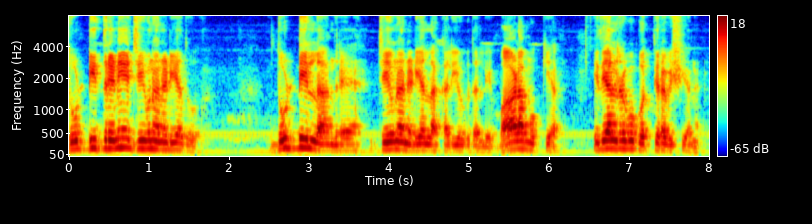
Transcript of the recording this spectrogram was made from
ದುಡ್ಡಿದ್ರೇ ಜೀವನ ನಡೆಯೋದು. ದುಡ್ಡಿಲ್ಲ ಅಂದರೆ ಜೀವನ ನಡೆಯಲ್ಲ ಕಲಿಯುಗದಲ್ಲಿ, ಭಾಳ ಮುಖ್ಯ. ಇದೆಲ್ಲರಿಗೂ ಗೊತ್ತಿರೋ ವಿಷಯನೇ.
